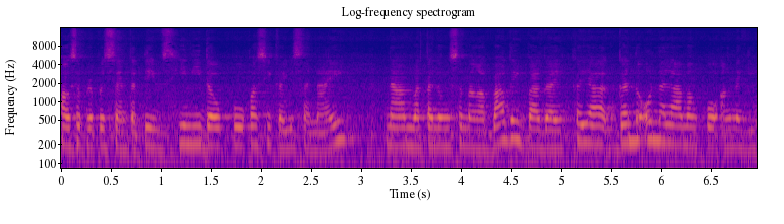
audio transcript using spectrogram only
House of Representatives. Hindi daw po kasi kayo sanay na matanong sa mga bagay-bagay, kaya ganoon na lamang po ang naging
